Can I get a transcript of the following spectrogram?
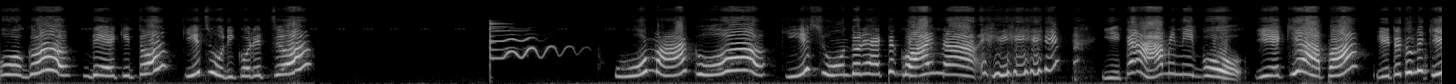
ওগো, দেখি তো, কি চুরি করেছ? ও মা গো, কি সুন্দর একটা গয়না। এটা আমি নিব। এ কি আপা? এটা তুমি কি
